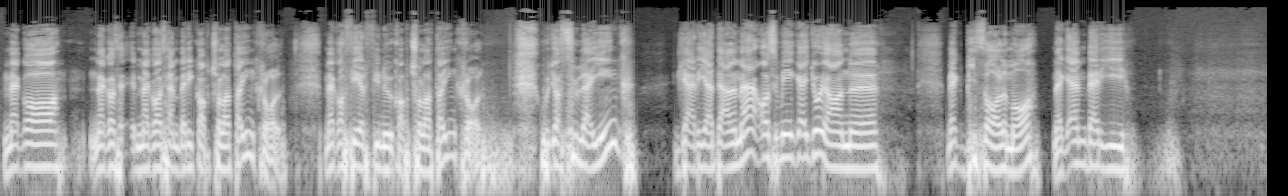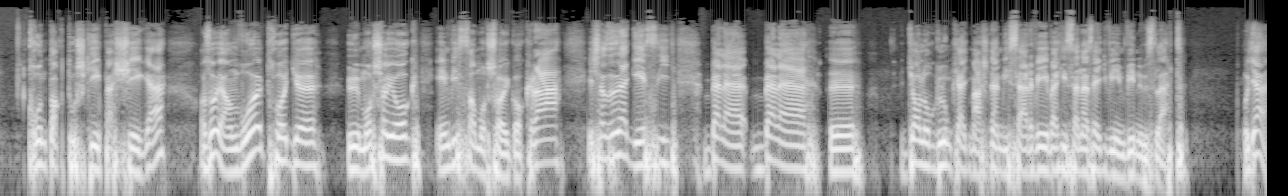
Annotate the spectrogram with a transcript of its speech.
Meg, a, meg, az, meg az emberi kapcsolatainkról? Meg a férfinő kapcsolatainkról? Hogy a szüleink gerjedelme az még egy olyan meg bizalma, meg emberi kontaktus képessége, az olyan volt, hogy ő mosolyog, én visszamosolygok rá, és ez az egész így bele, bele ö, gyaloglunk egymás nemi szervébe, hiszen ez egy win-win üzlet. Ugye?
